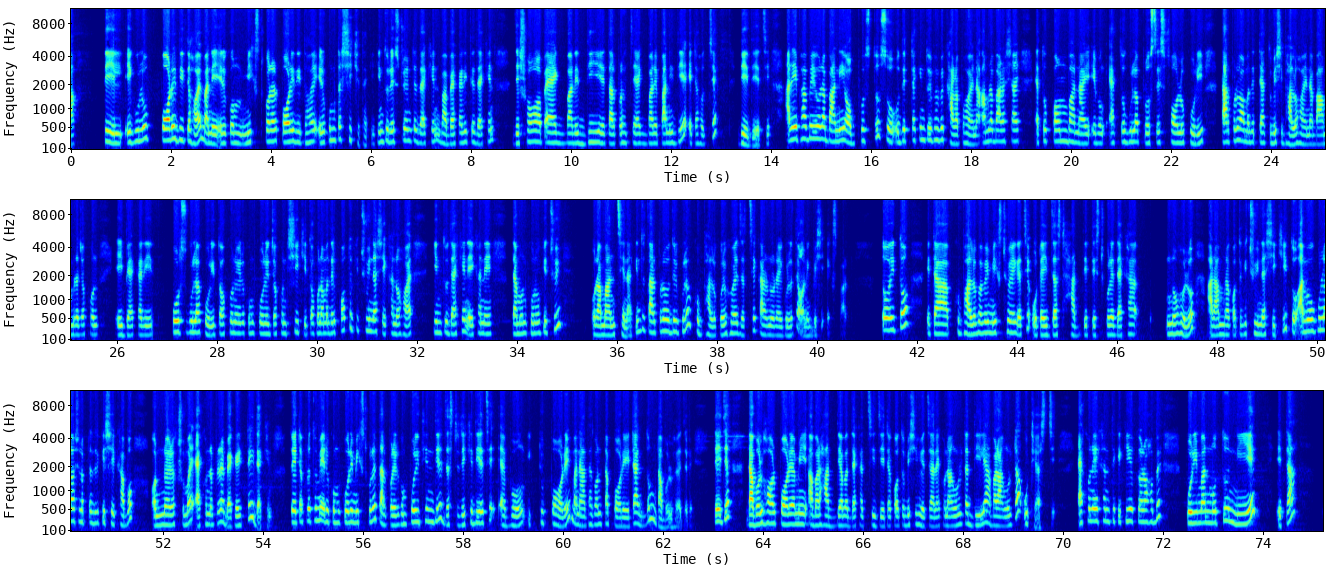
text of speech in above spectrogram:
তেল এগুলো পরে দিতে হয় মানে এরকম মিক্সড করার পরে দিতে হয়, এরকমটা শিখে থাকি। কিন্তু রেস্টুরেন্টে দেখেন বা বেকারিতে দেখেন যে সব একবারে দিয়ে, তারপর হচ্ছে একবারে পানি দিয়ে, এটা হচ্ছে দিয়ে দিয়েছি। আর এভাবে ওরা বানিয়ে অভ্যস্ত সো ওদেরটা কিন্তু এভাবে খারাপ হয় না। আমরা বারাসায় এত কম বানাই এবং এতগুলা প্রসেস ফলো করি, তারপরেও আমাদেরটা এত বেশি ভালো হয় না। বা আমরা যখন এই বেকারির কোর্সগুলা করি, তখন এরকম করে যখন শিখি, তখন আমাদের কত কিছুই না শেখানো হয়। কিন্তু দেখেন, এখানে তেমন কোনো কিছুই ওরা মানছে না। কিন্তু তারপরে ওদেরগুলো খুব ভালো করে হয়ে যাচ্ছে, কারণ ওরা এগুলোতে অনেক বেশি এক্সপার্ট তো এই তো এটা খুব ভালোভাবে মিক্সড হয়ে গেছে, ওটাই জাস্ট হাত দিয়ে টেস্ট করে দেখা দেখানো হলো, আর আমরা কত কিছুই না শিখি। তো আমি ওগুলো আসলে আপনাদেরকে শেখাবো অন্য এক সময়, এখন আপনারা বেকারিটাই দেখেন। তো এটা প্রথমে এরকম করে মিক্সড করে তারপর এরকম পলিথিন দিয়ে জাস্ট রেখে দিয়েছে, এবং একটু পরে মানে আধা ঘণ্টা পরে এটা একদম ডাবল হয়ে যাবে। তো এই যে ডাবল হওয়ার পরে আমি আবার হাত দিয়ে আবার দেখাচ্ছি যে এটা কত বেশি হয়েছে, আর এখন আঙুলটা দিলে আবার আঙুলটা উঠে আসছে। এখন এখান থেকে কি করা হবে? পরিমাণ মতো নিয়ে এটা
